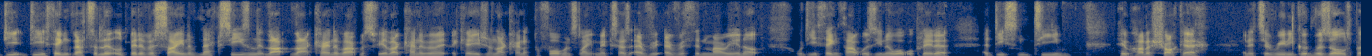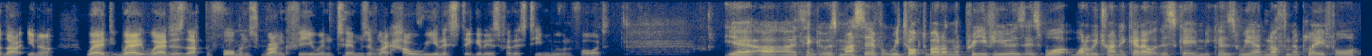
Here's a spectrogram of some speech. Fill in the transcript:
do you, do you think that's a little bit of a sign of next season that that kind of atmosphere, that kind of occasion, that kind of performance, like Mick says, every everything marrying up, or do you think that was you know what we played a, a decent team who had a shocker and it's a really good result, but that you know where where where does that performance rank for you in terms of like how realistic it is for this team moving forward? Yeah, I, I, think it was massive. We talked about it in the preview. Is is what what are we trying to get out of this game? Because we had nothing to play for,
